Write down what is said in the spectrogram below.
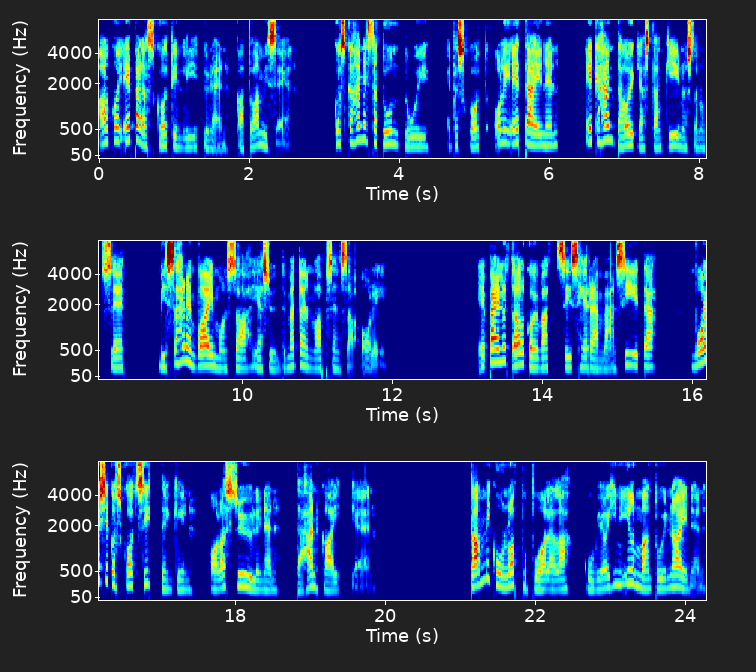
alkoi epäillä Scottin liittyneen katoamiseen, koska hänestä tuntui, että Scott oli etäinen eikä häntä oikeastaan kiinnostanut se, missä hänen vaimonsa ja syntymätön lapsensa oli. Epäilyt alkoivat siis heräämään siitä, voisiko Scott sittenkin olla syyllinen tähän kaikkeen. Tammikuun loppupuolella kuvioihin ilmaantui nainen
